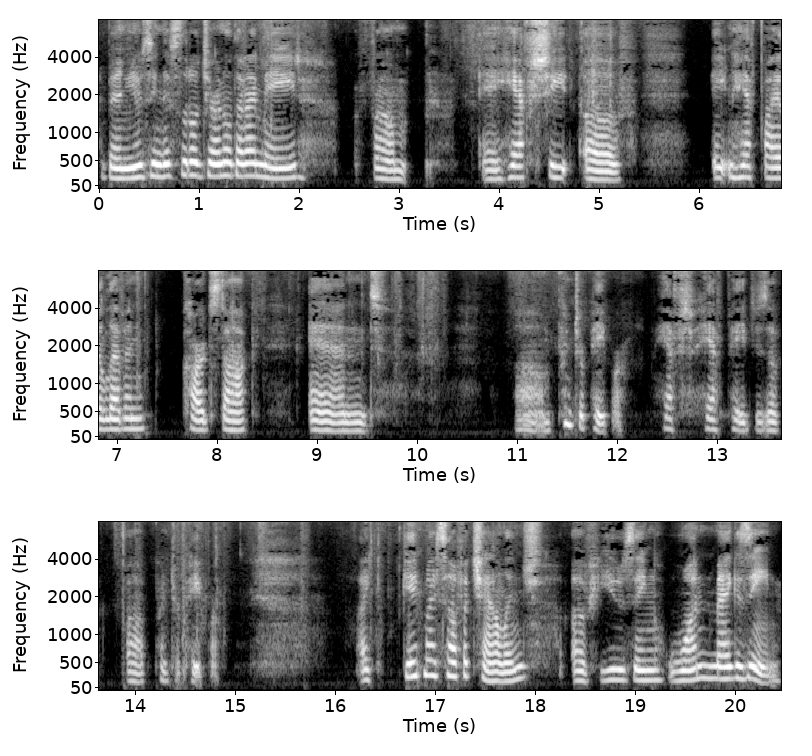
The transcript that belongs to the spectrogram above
I've been using this little journal that I made from a half sheet of 8.5 by 11 cardstock and um, printer paper, half, half pages of uh, printer paper. I gave myself a challenge of using one magazine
